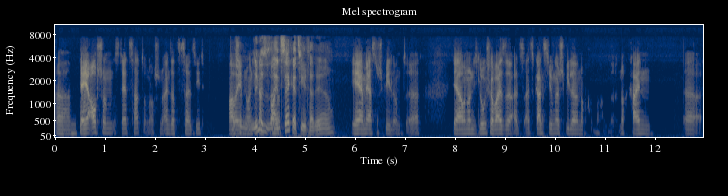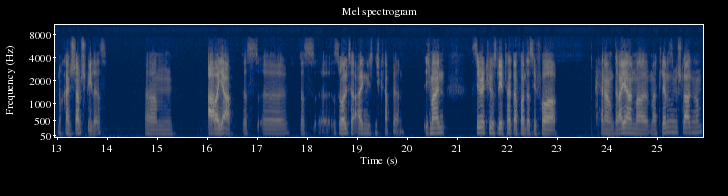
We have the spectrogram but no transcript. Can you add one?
Ähm, der ja auch schon Stats hat und auch schon Einsatzzeit sieht. Aber eben noch nicht mindestens einen Sack erzielt hat, ja. Ja, im ersten Spiel und äh, der aber noch nicht logischerweise als, als ganz junger Spieler noch, noch, noch kein, äh, noch kein Stammspieler ist. Ähm, aber ja, das, äh, das äh, sollte eigentlich nicht knapp werden. Ich meine, Syracuse lebt halt davon, dass sie vor, keine Ahnung, drei Jahren mal, mal Clemson geschlagen haben.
